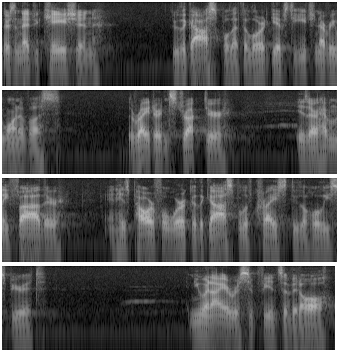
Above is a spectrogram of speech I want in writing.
There's an education through the gospel that the Lord gives to each and every one of us. The writer instructor is our Heavenly Father and His powerful work of the gospel of Christ through the Holy Spirit. And you and I are recipients of it all.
